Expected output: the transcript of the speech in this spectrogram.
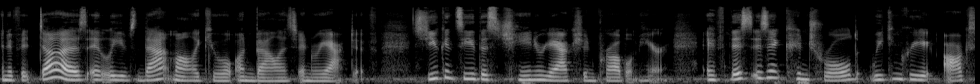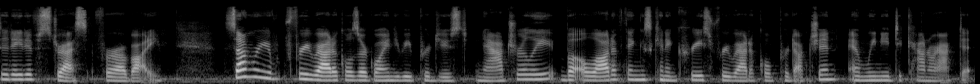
And if it does, it leaves that molecule unbalanced and reactive. So you can see this chain reaction problem here. If this isn't controlled, we can create oxidative stress for our body. Some re- free radicals are going to be produced naturally, but a lot of things can increase free radical production, and we need to counteract it.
